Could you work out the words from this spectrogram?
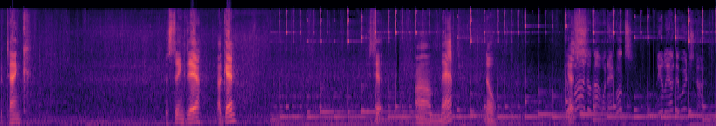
The tank. This thing there. Again? Is there a map? No. Yes? The woods now.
